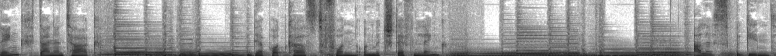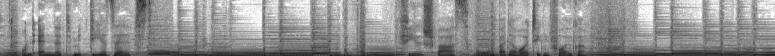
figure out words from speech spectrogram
Lenk deinen Tag. Der Podcast von und mit Steffen Lenk. Alles beginnt und endet mit dir selbst. Viel Spaß bei der heutigen Folge.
